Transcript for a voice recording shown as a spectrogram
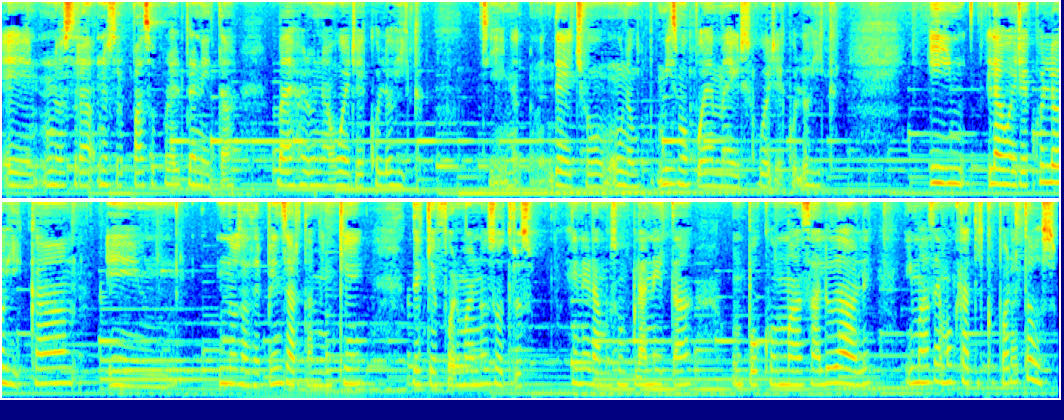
eh, nuestra, nuestro paso por el planeta va a dejar una huella ecológica. de hecho, uno mismo puede medir su huella ecológica. Y la huella ecológica eh, nos hace pensar también que de qué forma nosotros generamos un planeta un poco más saludable y más democrático para todos.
